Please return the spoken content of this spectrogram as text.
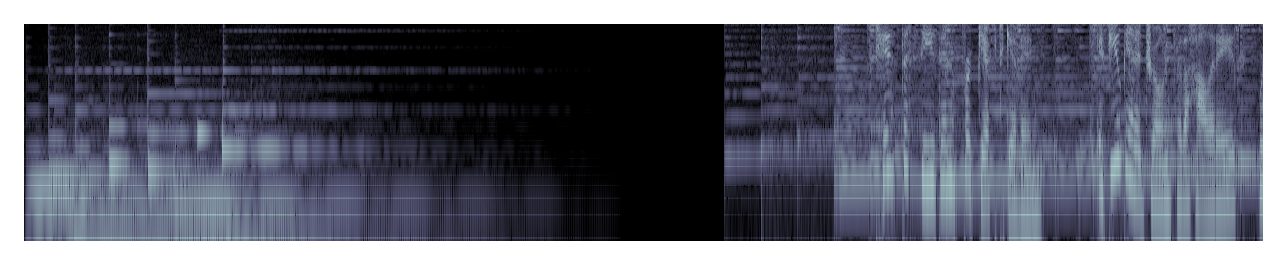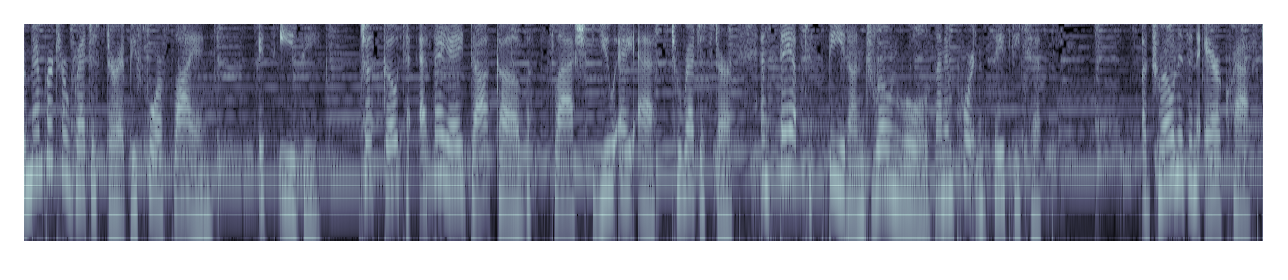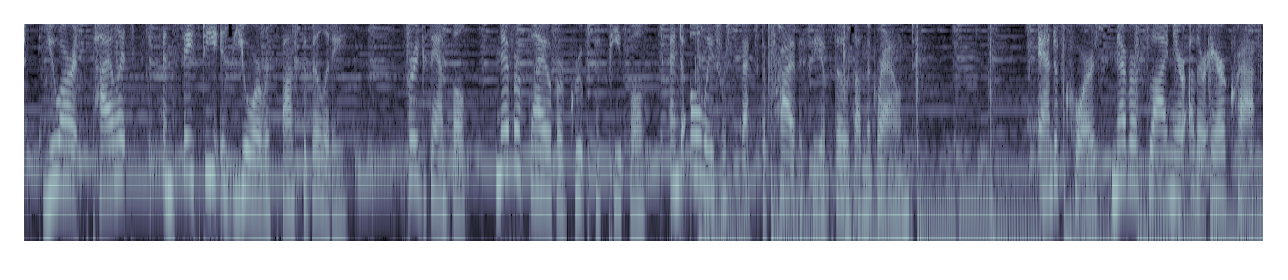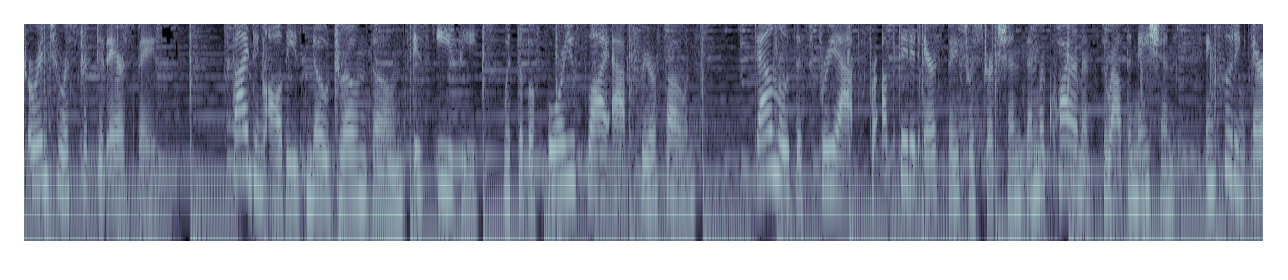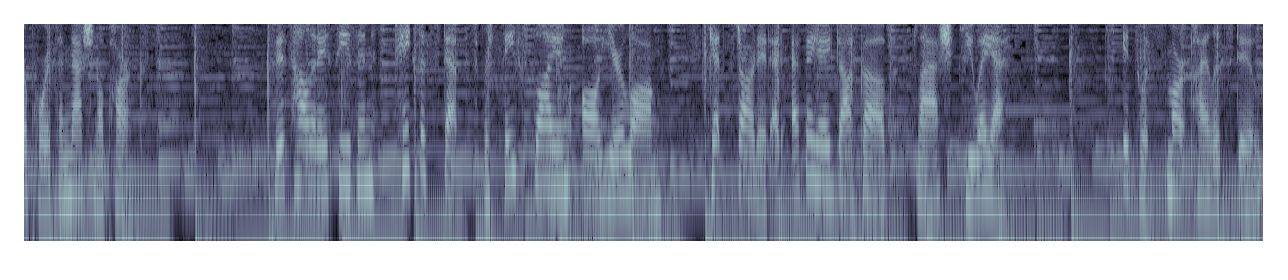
Tis the season for gift giving. If you get a drone for the holidays, remember to register it before flying. It's easy. Just go to faa.gov/uas to register and stay up to speed on drone rules and important safety tips. A drone is an aircraft, you are its pilot, and safety is your responsibility. For example, never fly over groups of people and always respect the privacy of those on the ground. And of course, never fly near other aircraft or into restricted airspace. Finding all these no drone zones is easy with the Before You Fly app for your phone. Download this free app for updated airspace restrictions and requirements throughout the nation, including airports and national parks. This holiday season, take the steps for safe flying all year long. Get started at faa.gov/uas. It's what smart pilots do.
